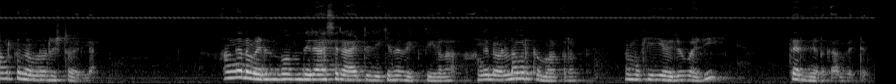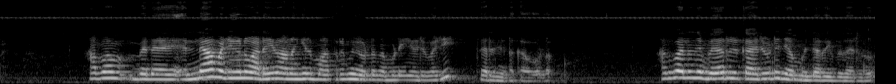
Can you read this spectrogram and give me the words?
അവർക്ക് നമ്മളോട് ഇഷ്ടമില്ല. അങ്ങനെ വരുമ്പം നിരാശരായിട്ടിരിക്കുന്ന വ്യക്തികൾ അങ്ങനെയുള്ളവർക്ക് മാത്രം നമുക്ക് ഈ ഒരു വഴി തിരഞ്ഞെടുക്കാൻ പറ്റും. അപ്പം പിന്നെ എല്ലാ വഴികളും അടയുവാണെങ്കിൽ മാത്രമേ ഉള്ളൂ നമ്മൾ ഈ ഒരു വഴി തിരഞ്ഞെടുക്കാവുള്ളൂ. അതുപോലെ തന്നെ വേറൊരു കൂടി ഞാൻ മുന്നറിയിപ്പ് തരുന്നു.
